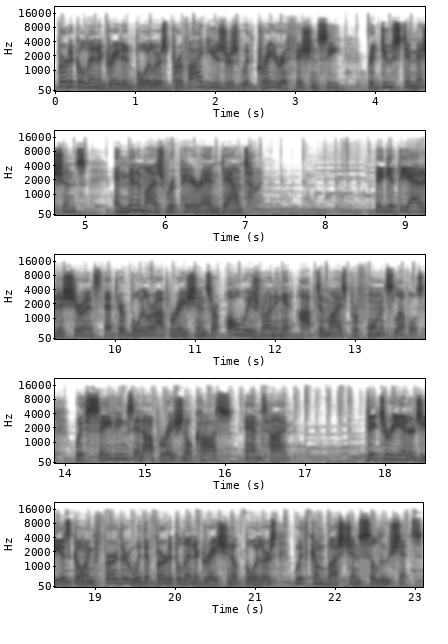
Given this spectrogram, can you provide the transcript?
Vertical integrated boilers provide users with greater efficiency, reduced emissions, and minimize repair and downtime. They get the added assurance that their boiler operations are always running at optimized performance levels with savings in operational costs and time. Victory Energy is going further with the vertical integration of boilers with combustion solutions.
